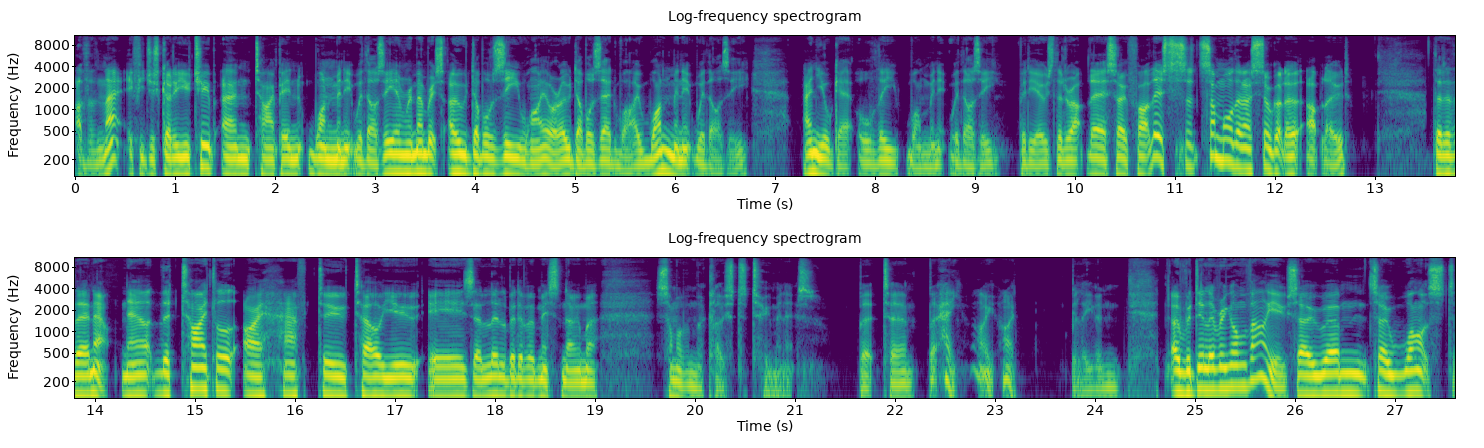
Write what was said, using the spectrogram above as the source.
Other than that, if you just go to YouTube and type in One Minute with Aussie, and remember it's O Z Y or O double Z Y, One Minute with Ozzy, and you'll get all the One Minute with Ozzy videos that are up there so far. There's some more that I've still got to upload that are there now. Now, the title, I have to tell you, is a little bit of a misnomer. Some of them are close to two minutes. But um, but hey, I, I believe in over delivering on value. So um, so whilst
